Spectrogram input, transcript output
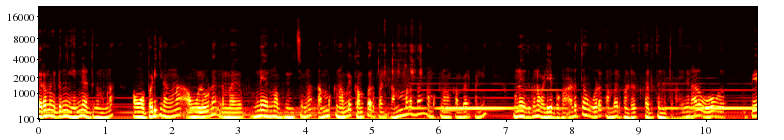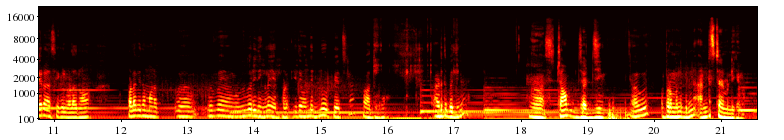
திறமைகிட்ட இருந்து என்ன எடுத்துக்கணும்னா அவங்க படிக்கிறாங்கன்னா அவங்களோட நம்ம முன்னேறணும் அப்படின்னு நினச்சோம்னா நமக்கு நம்மளே கம்பேர் பண்ணி நம்மளை தான் நமக்கு நம்ம கம்பேர் பண்ணி முன்னேறதுக்கான வழியை போகணும் அடுத்தவங்க கூட கம்பேர் பண்ணுறது தடுத்து நிறுத்தணும். இதனால் ஒவ்வொரு பேராசைகள் வளரும் பலவிதமான விவ- விபரீதங்களும் ஏற்படும். இதை வந்து இன்னொரு பேச்சில் பார்த்துக்குவோம் அடுத்து பார்த்திங்கன்னா ஸ்டாப் ஜட்ஜிங் அதாவது அப்புறம் வந்து பார்த்திங்கன்னா அண்டர்ஸ்டாண்ட் பண்ணிக்கணும்.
